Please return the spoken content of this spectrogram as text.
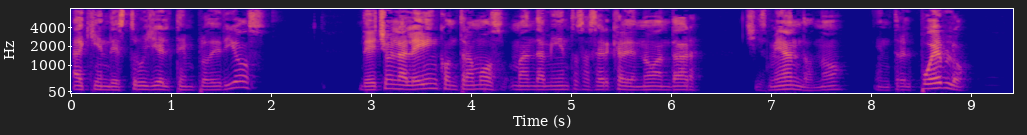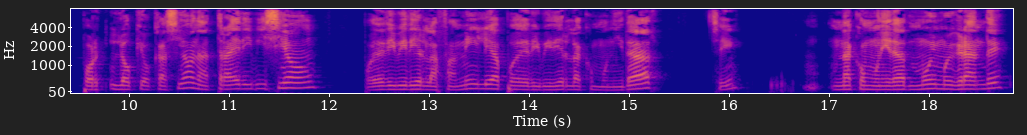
a quien destruye el templo de Dios. De hecho, en la ley encontramos mandamientos acerca de no andar chismeando, ¿no? Entre el pueblo, por lo que ocasiona, trae división, puede dividir la familia, puede dividir la comunidad, ¿sí? Una comunidad muy, muy grande,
